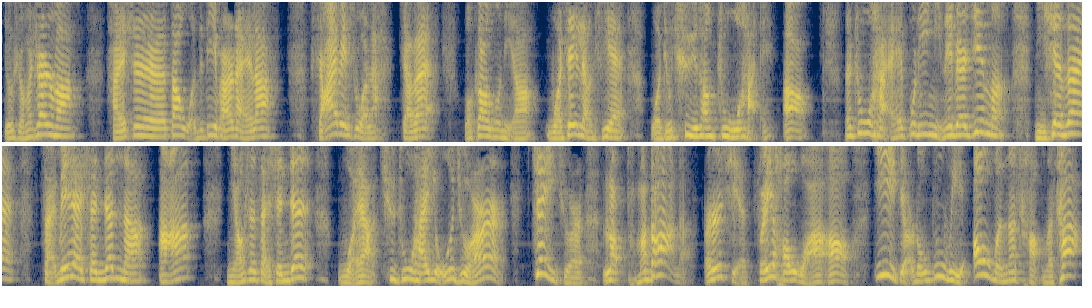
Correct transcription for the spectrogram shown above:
有什么事儿吗？还是到我的地盘来了？啥也别说了，贾代，我告诉你啊，我这两天我就去一趟珠海啊。那珠海不离你那边近吗？你现在在没在深圳呢？啊，你要是在深圳，我呀去珠海有个角儿，这角儿老他妈大了，而且贼豪华啊，一点都不比澳门那厂子差。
